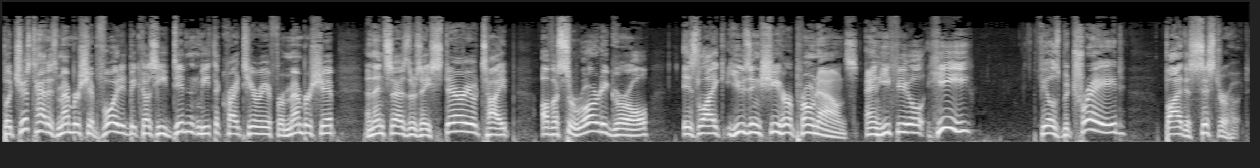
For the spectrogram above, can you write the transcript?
but just had his membership voided because he didn't meet the criteria for membership, and then says there's a stereotype of a sorority girl is like using she her pronouns, and he feel he feels betrayed by the sisterhood.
